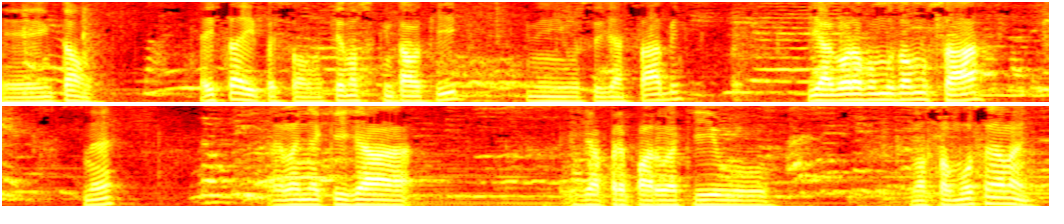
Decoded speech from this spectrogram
É, então, é isso aí, pessoal. Aqui é nosso quintal aqui, que vocês já sabem. E agora vamos almoçar, né? A Elaine aqui já, já preparou aqui o nosso almoço, né, Elaine?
